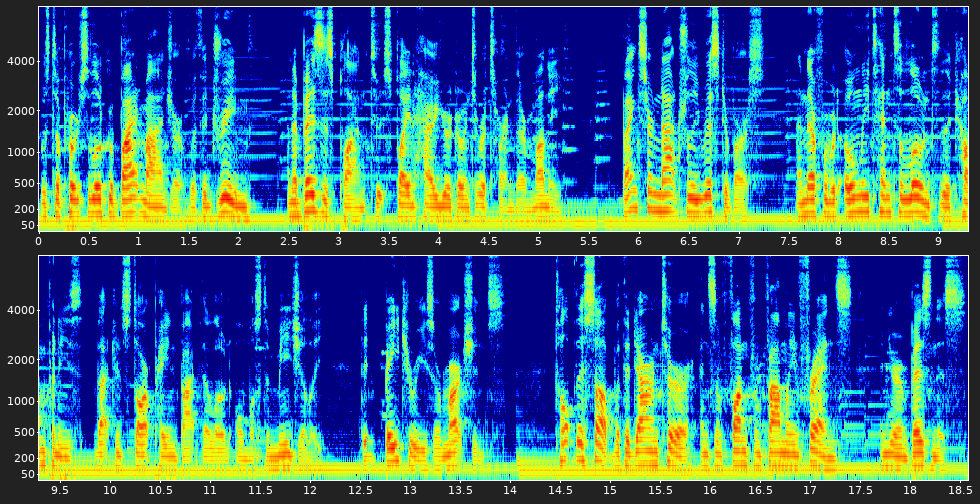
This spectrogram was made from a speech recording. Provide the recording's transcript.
was to approach the local bank manager with a dream and a business plan to explain how you're going to return their money. Banks are naturally risk averse, and therefore would only tend to loan to the companies that could start paying back their loan almost immediately. Think bakeries or merchants. Top this up with a guarantor and some fun from family and friends, and you're in business.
